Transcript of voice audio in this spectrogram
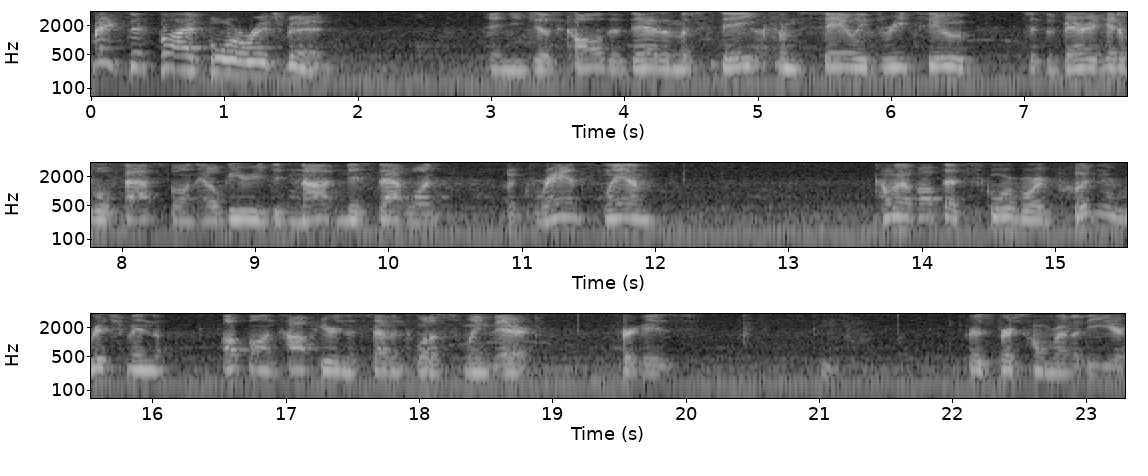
makes it 5-4 Richmond. And you just called it there. The mistake from Saley 3 2. Just a very hittable fastball, and Elberry did not miss that one. A grand slam coming up off that scoreboard, putting Richmond up on top here in the seventh. What a swing there for his for his first home run of the year.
